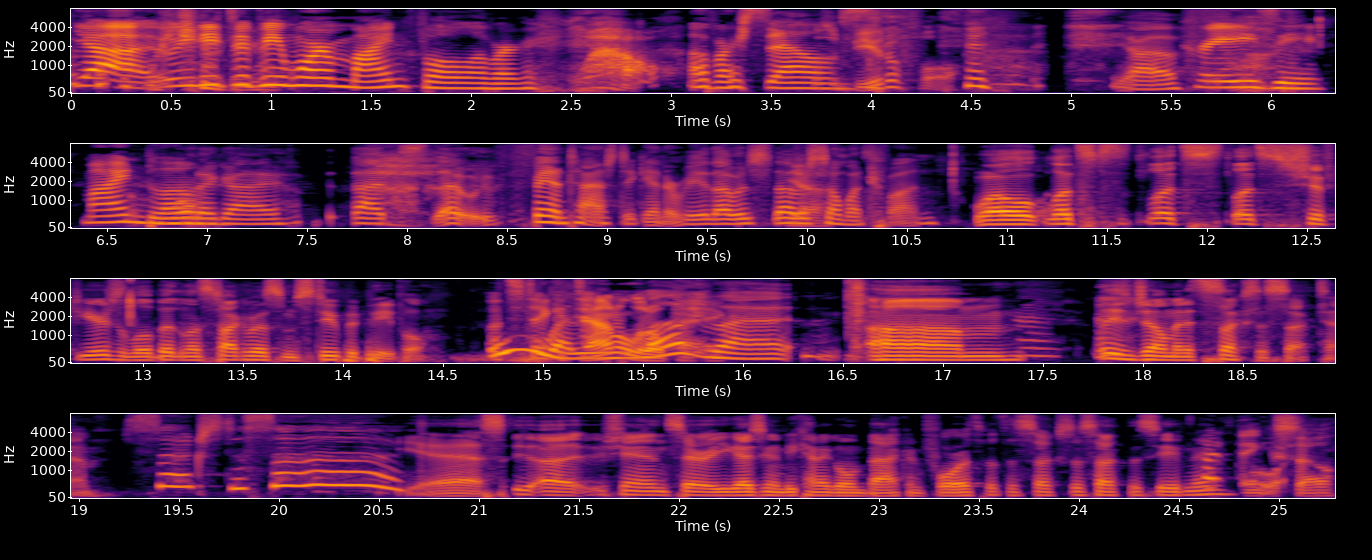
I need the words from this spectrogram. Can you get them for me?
yeah, We we can need to be be more mindful of our Wow, of that ourselves. was beautiful. Yeah. Crazy, mind blown. What a guy. That's that was fantastic interview. That was that was so much fun. Well, let's let's let's shift gears a little bit and let's talk about some stupid people. Let's take Ooh, it down a little love peg. that. Um, ladies and gentlemen, it sucks to suck time. Sucks to suck. Yes, uh, Shannon, Sarah, you guys going to be kind of going back and forth with the sucks to suck this evening? I think so.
